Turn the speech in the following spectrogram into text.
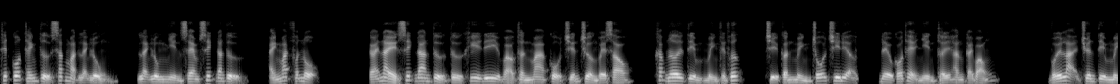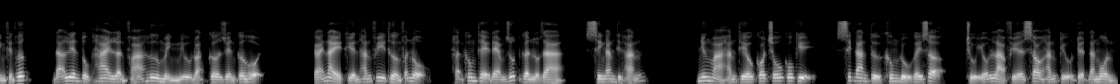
Thiết cốt thánh tử sắc mặt lạnh lùng, lạnh lùng nhìn xem xích đan tử, ánh mắt phẫn nộ. Cái này xích đan tử từ khi đi vào thần ma cổ chiến trường về sau, khắp nơi tìm mình phiền phức, chỉ cần mình chỗ chi địa, đều có thể nhìn thấy hắn cái bóng. Với lại chuyên tìm mình phiền phức, đã liên tục hai lần phá hư mình mưu đoạt cơ duyên cơ hội. Cái này khiến hắn phi thường phẫn nộ, hận không thể đem rút gần lộ ra, sinh ăn thịt hắn. Nhưng mà hắn thiếu có chỗ cố kỵ, xích đan tử không đủ gây sợ chủ yếu là phía sau hắn cựu tuyệt đan môn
